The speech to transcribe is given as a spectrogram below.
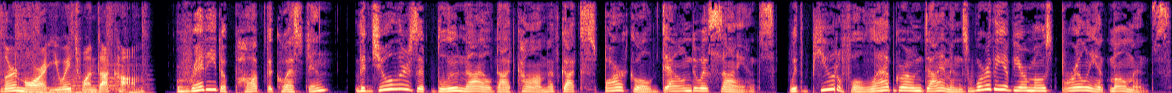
Learn more at uh1.com. Ready to pop the question? The jewelers at BlueNile.com have got sparkle down to a science with beautiful lab-grown diamonds worthy of your most brilliant moments.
